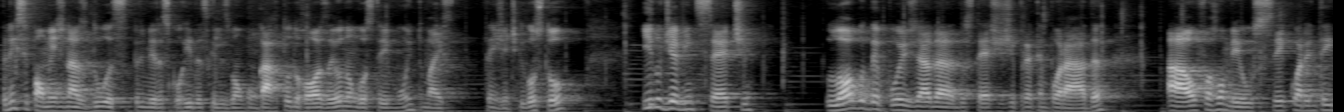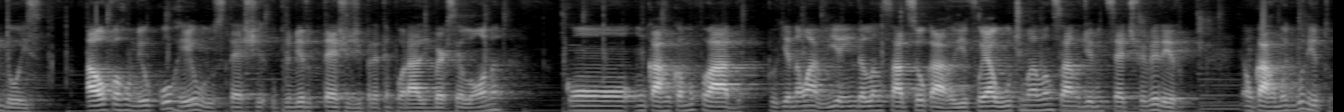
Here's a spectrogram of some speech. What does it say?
principalmente nas duas primeiras corridas que eles vão com o carro todo rosa, eu não gostei muito, mas tem gente que gostou. E no dia 27, logo depois já da, dos testes de pré-temporada, a Alfa Romeo C42. A Alfa Romeo correu os testes, o primeiro teste de pré-temporada em Barcelona com um carro camuflado, porque não havia ainda lançado seu carro e foi a última a lançar no dia 27 de fevereiro. É um carro muito bonito,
